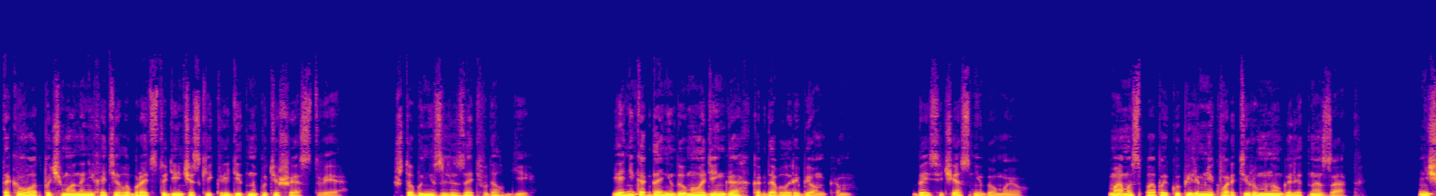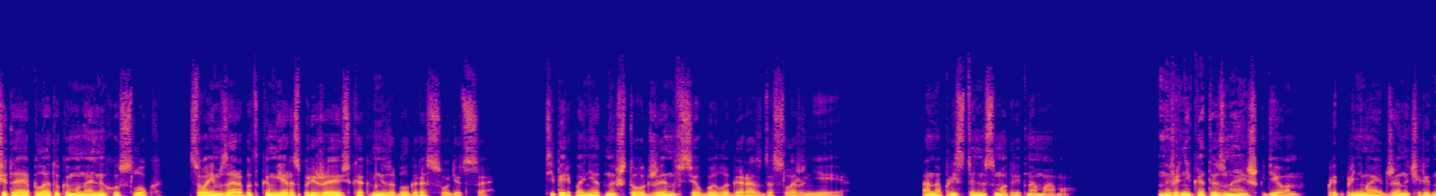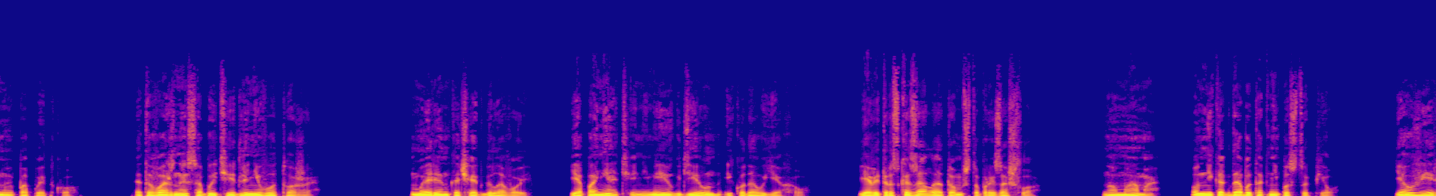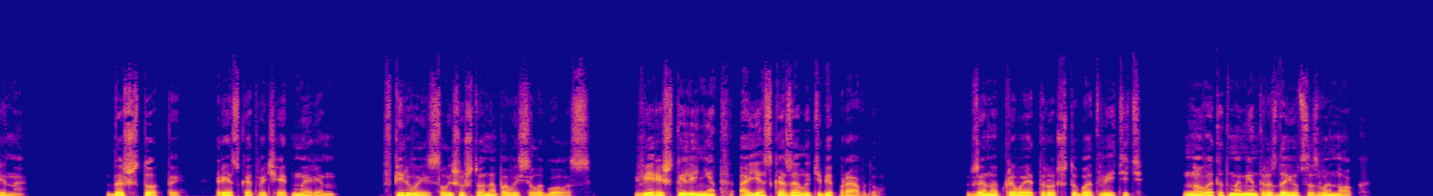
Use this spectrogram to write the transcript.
Так вот, почему она не хотела брать студенческий кредит на путешествие. Чтобы не залезать в долги. Я никогда не думал о деньгах, когда был ребенком. Да и сейчас не думаю. Мама с папой купили мне квартиру много лет назад. Не считая оплату коммунальных услуг, своим заработком я распоряжаюсь, как мне заблагорассудится. Теперь понятно, что у Джен все было гораздо сложнее. Она пристально смотрит на маму. «Наверняка ты знаешь, где он», — предпринимает Джен очередную попытку. «Это важное событие для него тоже». Мэриан качает головой. «Я понятия не имею, где он и куда уехал. Я ведь рассказала о том, что произошло. Но, мама, он никогда бы так не поступил. Я уверена». «Да что ты», — резко отвечает Мэриан. Впервые слышу, что она повысила голос. Веришь ты или нет, а я сказала тебе правду». Джен открывает рот, чтобы ответить, но в этот момент раздается звонок.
